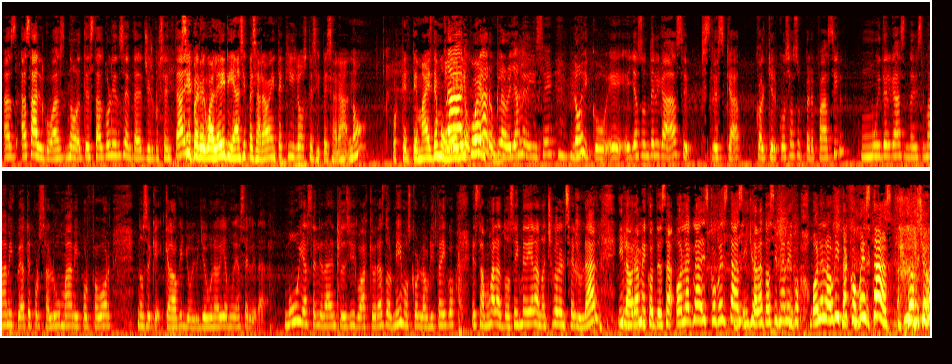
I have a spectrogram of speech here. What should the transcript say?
Haz, haz algo, haz, no, te estás volviendo sedentaria. Yo digo, sedentaria. Sí, pero igual le dirían si pesara 20 kilos que si pesara, ¿no? Porque el tema es de mover Claro, el cuerpo. claro, claro. Ella me dice, lógico, eh, ellas son delgadas, se- pues, les queda cualquier cosa súper fácil, muy delgadas. Entonces dice, mami, cuídate por salud, mami, por favor. No sé qué. Claro que yo, yo llevo una vida muy acelerada, muy acelerada. Entonces digo, ¿a qué horas dormimos? Con Laurita digo, estamos a las doce y media de la noche con el celular. Y Laura me contesta, hola Gladys, ¿cómo estás? Y yo a las doce y media le digo, hola Laurita, ¿cómo estás? Y yo,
